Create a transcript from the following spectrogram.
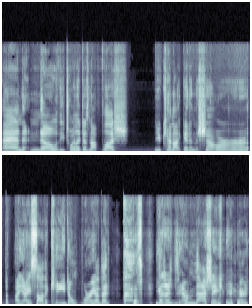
And no, the toilet does not flush. You cannot get in the shower. But I, I saw the key. Don't worry. I bet you guys are, are mashing your,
